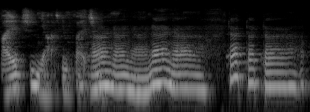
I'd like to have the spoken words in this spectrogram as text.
Falschen? Ja, ich nehme falschen. Na, na, na, na, na. Da, da, da.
